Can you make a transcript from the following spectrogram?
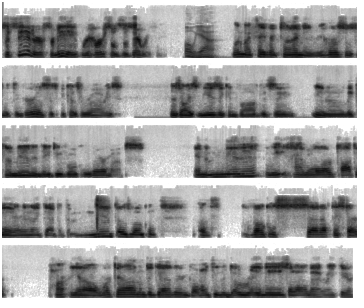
for theater, for me, rehearsals is everything. Oh yeah. One of my favorite time in rehearsals with the girls is because we're always there's always music involved. As they, you know, they come in and they do vocal warm ups. And the minute we have all our talking and everything like that, but the minute those vocal uh, of vocals set up, they start you know, working on them together and going through the do re mi's and all that right there.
